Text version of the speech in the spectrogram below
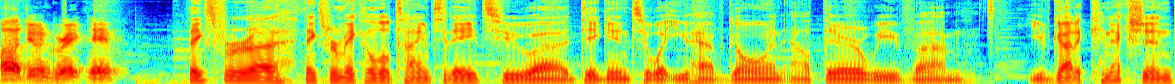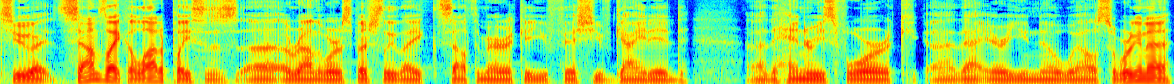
Oh, doing great, Dave. Thanks for uh, thanks for making a little time today to uh, dig into what you have going out there. We've um, you've got a connection to it sounds like a lot of places uh, around the world, especially like South America. You fish, you've guided uh, the Henry's Fork, uh, that area you know well. So we're gonna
